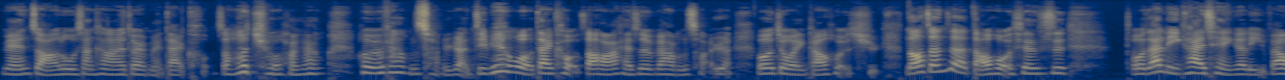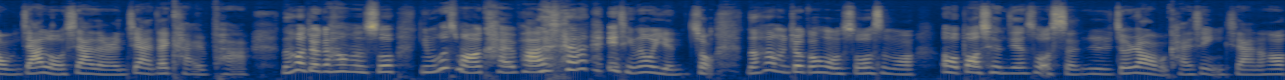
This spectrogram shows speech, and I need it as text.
每天走在路上看到一堆人没戴口罩，觉得好像会不会被他们传染？即便我有戴口罩，好像还是会被他们传染。我就觉得我应该回去。然后真正的导火线是我在离开前一个礼拜，我们家楼下的人竟然在开趴，然后就跟他们说：“你们为什么要开趴？现在疫情那么严重。”然后他们就跟我说什么：“哦，抱歉，今天是我生日，就让我们开心一下。然后，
